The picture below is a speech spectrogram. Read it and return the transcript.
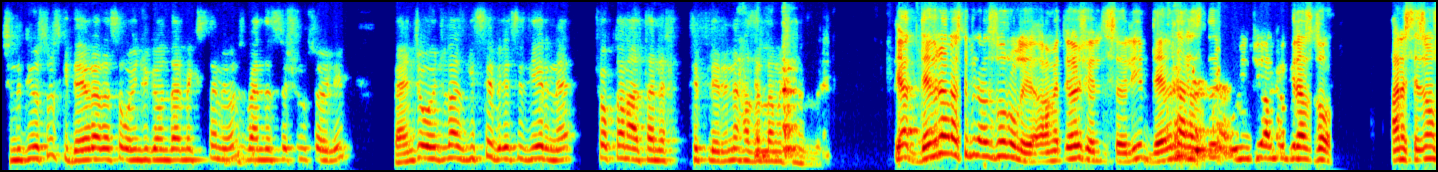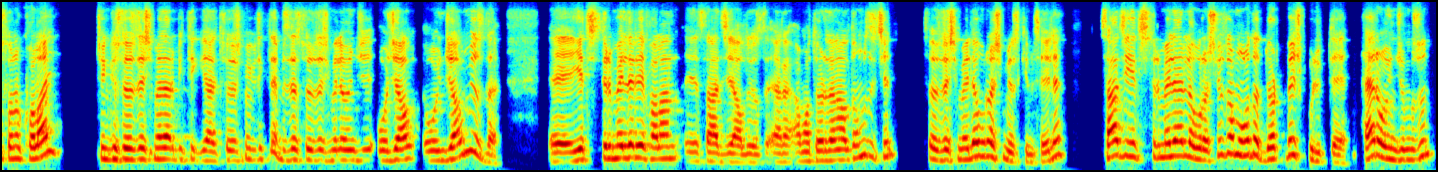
Şimdi diyorsunuz ki devre arası oyuncu göndermek istemiyoruz. Ben de size şunu söyleyeyim. Bence oyuncular gitse bile siz yerine çoktan alternatiflerini hazırlamışsınızdır. Ya devre arası biraz zor oluyor. Ahmet öyle şöyle söyleyeyim. Devre arası oyuncu almak biraz zor. Hani sezon sonu kolay. Çünkü sözleşmeler bitik. Yani sözleşme bitik de biz de sözleşmeli oyuncu, oyuncu, oyuncu almıyoruz da. E, yetiştirmeleri falan e, sadece alıyoruz. Yani amatörden aldığımız için sözleşmeyle uğraşmıyoruz kimseyle. Sadece yetiştirmelerle uğraşıyoruz ama o da 4-5 kulüpte. Her oyuncumuzun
